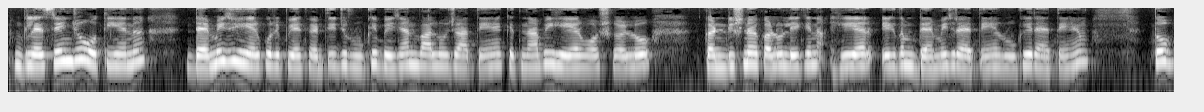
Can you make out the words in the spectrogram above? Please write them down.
ग्लेसरीन जो होती है ना डैमेज हेयर को रिपेयर करती है, जो रूखे बेजान बाल हो जाते हैं, कितना भी हेयर वॉश कर लो कंडीशनर कर लो, लेकिन हेयर एकदम डैमेज रहते हैं रूखे रहते हैं तो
